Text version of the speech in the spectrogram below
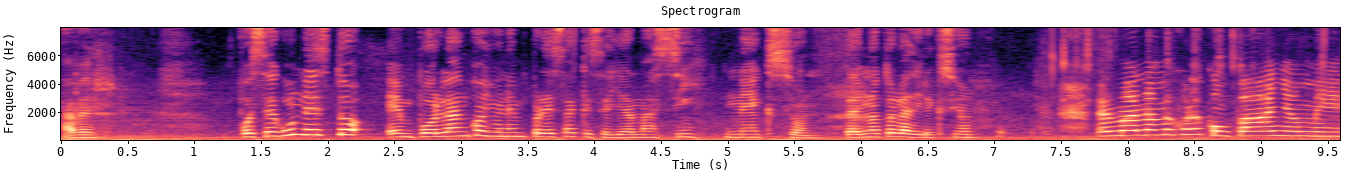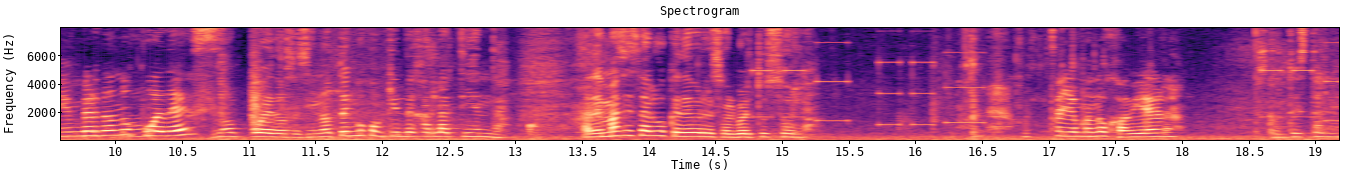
A ver. Pues según esto, en Polanco hay una empresa que se llama así, Nexon. Te anoto la dirección. Hermana, mejor acompáñame. ¿En verdad no, puedes? No puedo, o sea, si no tengo con quién dejar la tienda. Además es algo que debes resolver tú sola. Me está llamando Javier. Pues contéstale.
